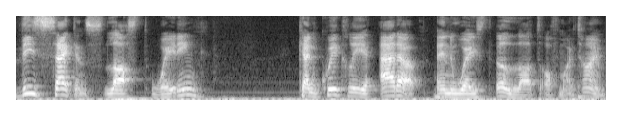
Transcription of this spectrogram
These seconds lost waiting can quickly add up and waste a lot of my time.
